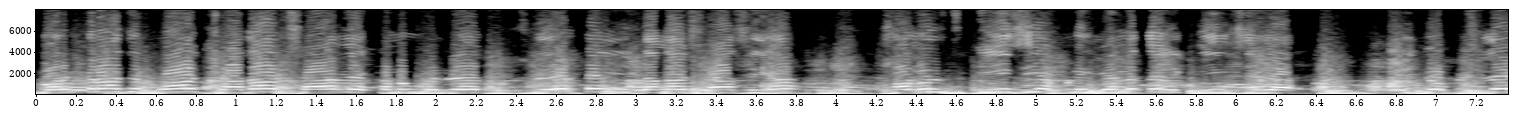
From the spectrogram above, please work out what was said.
ਵਰਕਰਾਂ 'ਚ ਬਹੁਤ ਜ਼ਿਆਦਾ ਉਤਸ਼ਾਹ ਵੇਖਣ ਨੂੰ ਮਿਲ ਰਿਹਾ ਸਵੇਰ ਤੇ ਹੀ ਇਦਾਂ ਦਾ ਉਤਸ਼ਾਹ ਸੀਗਾ। ਸਾਨੂੰ ਯਕੀਨ ਸੀ ਆਪਣੀ ਮਿਹਨਤ ਤੇ ਯਕੀਨ ਸੀਗਾ ਜੋ ਪਿਛਲੇ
